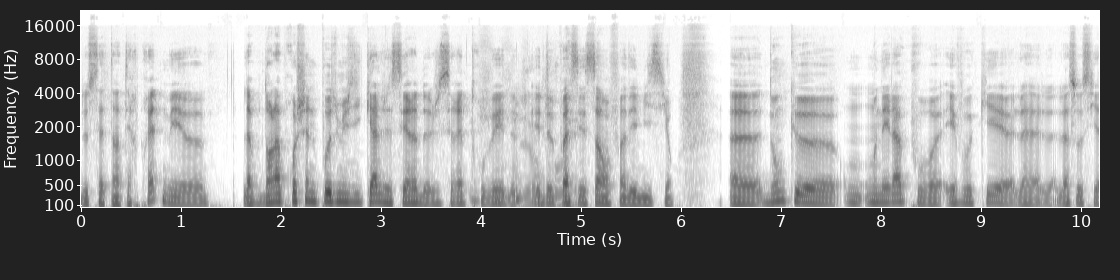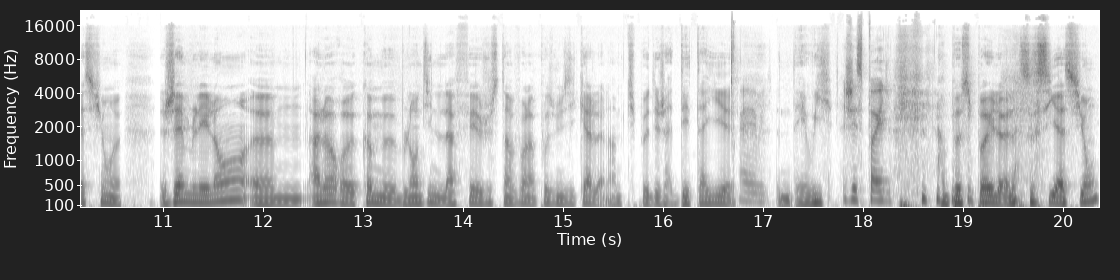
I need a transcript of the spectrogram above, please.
de cet interprète. Mais euh, dans la prochaine pause musicale, j'essaierai de, de trouver et de, et de passer ça en fin d'émission. Euh, donc, on, est là pour évoquer l'association J'aime l'élan. alors, comme Blandine l'a fait juste avant la pause musicale, elle a un petit peu déjà détaillé. Eh oui. Et oui. J'ai spoil. un peu spoil l'association.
